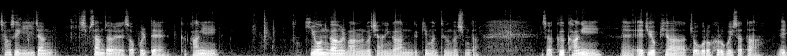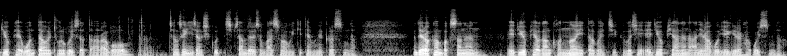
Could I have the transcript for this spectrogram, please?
창세기 2장 13절에서 볼 때 그 강이 기온강을 말하는 것이 아닌가 하는 느낌은 드는 것입니다. 그래서 그 강이 예, 에디오피아 쪽으로 흐르고 있었다. 에디오피아의 원땅을 두르고 있었다라고 어, 창세기 2장 19, 13절에서 말씀하고 있기 때문에 그렇습니다. 근데 락한 박사는 에디오피아 강 건너에 있다고 했지 그것이 에디오피아는 아니라고 얘기를 하고 있습니다.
